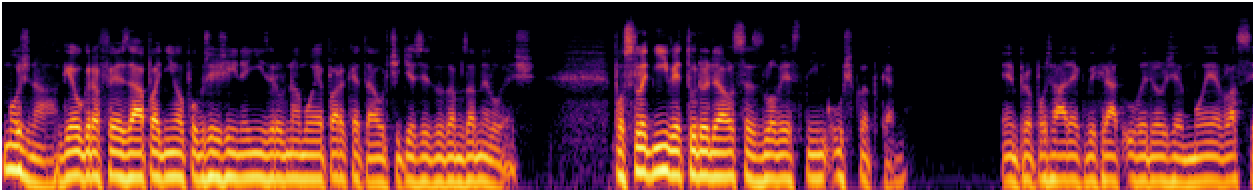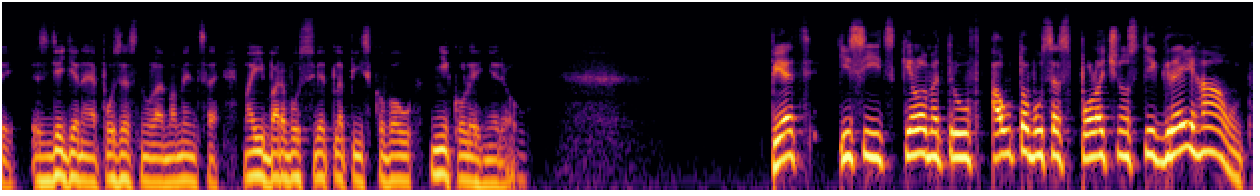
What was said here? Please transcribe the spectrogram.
Možná. Geografie západního pobřeží není zrovna moje parketa, určitě si to tam zamiluješ. Poslední větu dodal se zlověstným úšklepkem. Jen pro pořádek bych rád uvedl, že moje vlasy, zděděné po zesnulé mamince, mají barvu světle pískovou, nikoli hnědou. Pět tisíc kilometrů v autobuse společnosti Greyhound.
